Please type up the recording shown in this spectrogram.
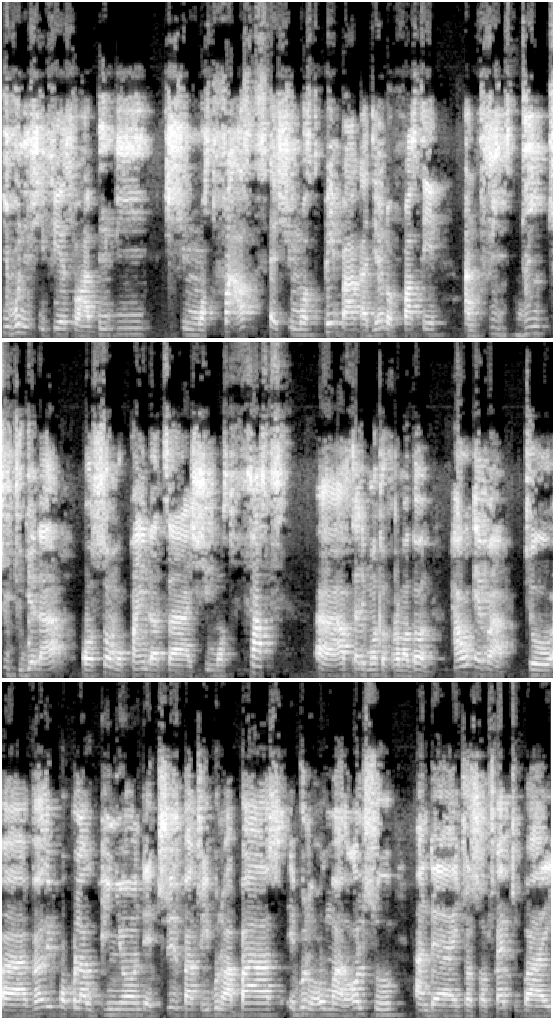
even if she fears for her baby, she must fast, and she must pay back at the end of fasting and feed, doing two together, or some opine that uh, she must fast uh, after the month of Ramadan. However, to a very popular opinion that trace back to Ibn Abbas, Ibn Umar also, and uh, it was subscribed to by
